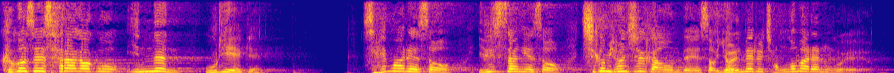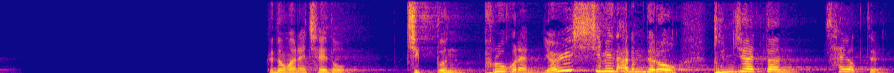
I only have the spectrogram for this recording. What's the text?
그것을 살아가고 있는 우리에게 생활에서 일상에서 지금 현실 가운데에서 열매를 점검하라는 거예요. 그동안의 제도, 직분, 프로그램 열심히 나름대로 분주했던 사역들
